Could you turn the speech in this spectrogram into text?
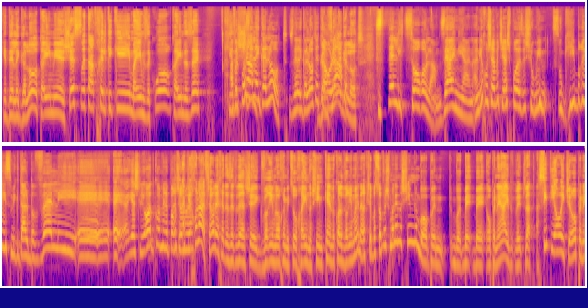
כדי לגלות האם יש 16 תת חלקיקים, האם זה קוורק, האם זה זה. אבל זה פה שם. זה לגלות, זה לגלות את גם העולם. זה לגלות. זה ליצור עולם, זה העניין. אני חושבת שיש פה איזשהו מין סוג היבריס, מגדל בבלי, אה, אה, אה, יש לי עוד כל מיני את פרשנויות. יכולה, אפשר ללכת לזה, אתה יודע, שגברים לא יכולים ליצור חיים, נשים כן, וכל הדברים האלה, רק שבסוף יש מלא נשים גם באופן, באופן AI, ואת יודעת, ה-CTOית של אופן AI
